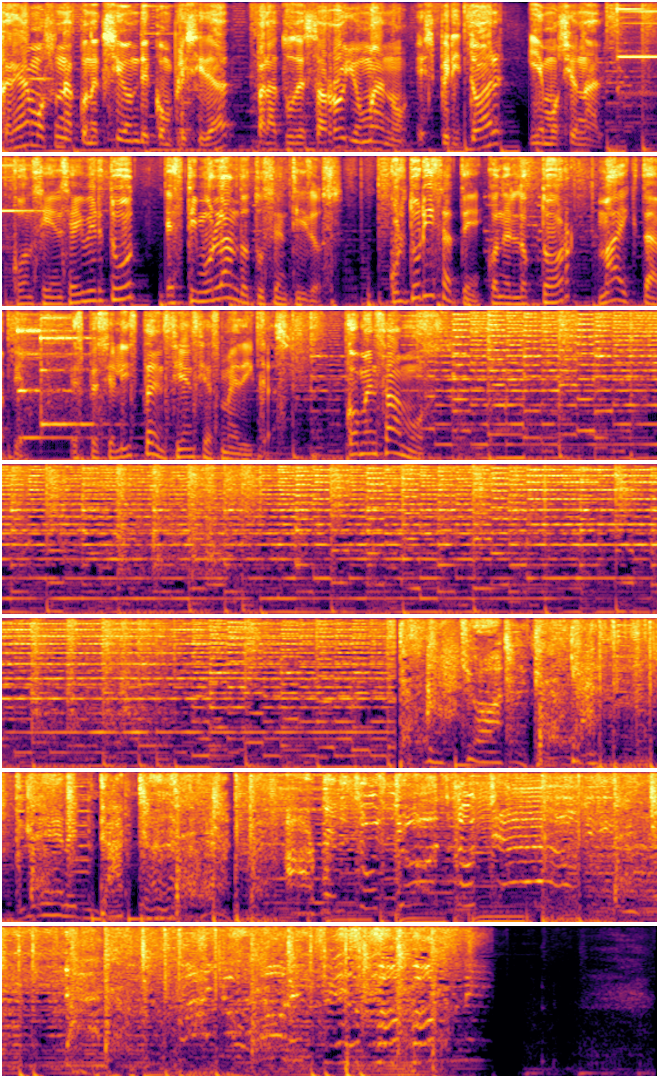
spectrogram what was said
Creamos una conexión de complicidad para tu desarrollo humano, espiritual y emocional. Conciencia y virtud, estimulando tus sentidos. Culturízate con el doctor Mike Tapia, especialista en ciencias médicas. Comenzamos.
